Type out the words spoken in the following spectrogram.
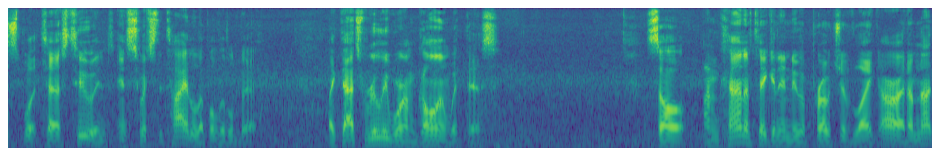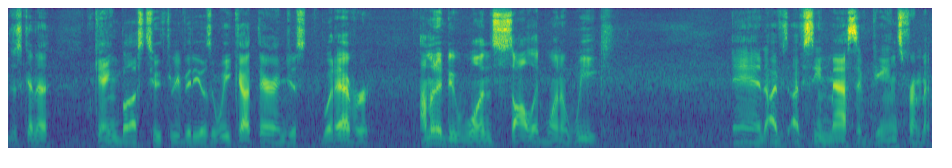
split test too and, and switch the title up a little bit. Like that's really where I'm going with this. So I'm kind of taking a new approach of like, all right, I'm not just to gang bust two, three videos a week out there and just whatever. I'm to do one solid one a week and I've, I've seen massive gains from it.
